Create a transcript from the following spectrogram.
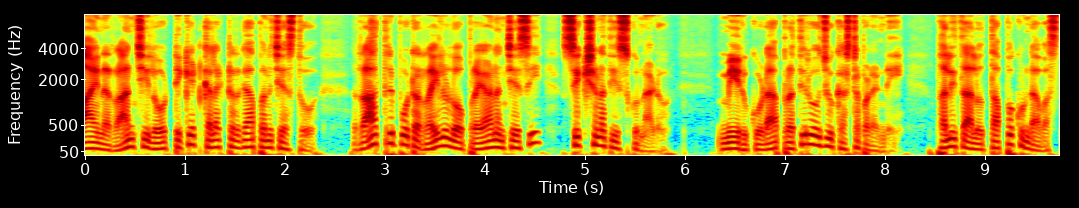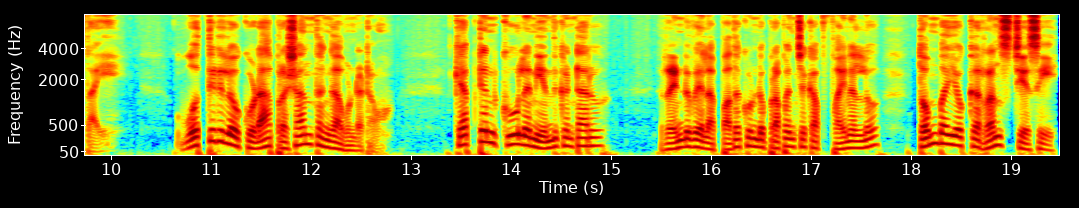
ఆయన రాంచీలో టికెట్ కలెక్టర్గా పనిచేస్తూ రాత్రిపూట రైలులో ప్రయాణం చేసి శిక్షణ తీసుకున్నాడు. మీరు కూడా ప్రతిరోజూ కష్టపడండి ఫలితాలు తప్పకుండా వస్తాయి. ఒత్తిడిలో కూడా ప్రశాంతంగా ఉండటం. కెప్టెన్ కూల్ అని ఎందుకంటారు? రెండువేల పదకొండు ప్రపంచకప్ ఫైనల్లో తొంభై ఒక్క రన్స్ చేసి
